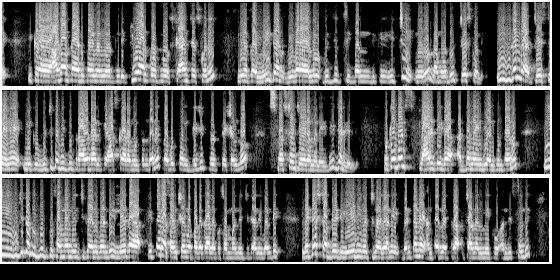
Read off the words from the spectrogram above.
ఇక్కడ ఆధార్ కార్డు పైన ఉన్నటువంటి క్యూఆర్ కోడ్ను స్కాన్ చేసుకొని మీ యొక్క మీటర్ వివరాలు విద్యుత్ సిబ్బందికి ఇచ్చి మీరు నమోదు చేసుకోండి. ఈ విధంగా చేస్తేనే మీకు ఉచిత విద్యుత్ రావడానికి ఆస్కారం ఉంటుందని ప్రభుత్వం గెజిట్ నోటిఫికేషన్లో స్పష్టం చేయడం అనేది జరిగింది. ఓకే ఫ్రెండ్స్ క్లారిటీగా అర్థమైంది అనుకుంటాను. ఈ ఉచిత విద్యుత్కు సంబంధించి కానివ్వండి లేదా ఇతర సంక్షేమ పథకాలకు సంబంధించి కానివ్వండి లేటెస్ట్ అప్డేట్ ఏది వచ్చినా కానీ వెంటనే అంతర్నేత్ర ఛానల్ మీకు అందిస్తుంది.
